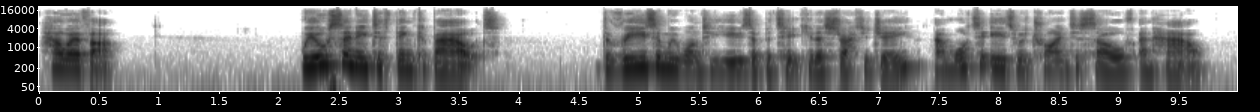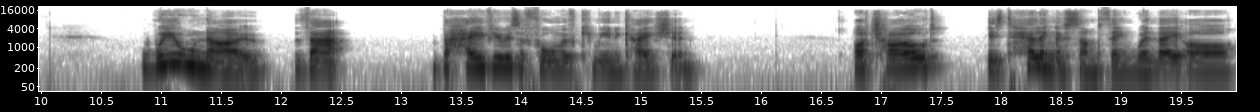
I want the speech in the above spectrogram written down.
However, we also need to think about the reason we want to use a particular strategy and what it is we're trying to solve and how. We all know that behaviour is a form of communication. Our child is telling us something when they are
